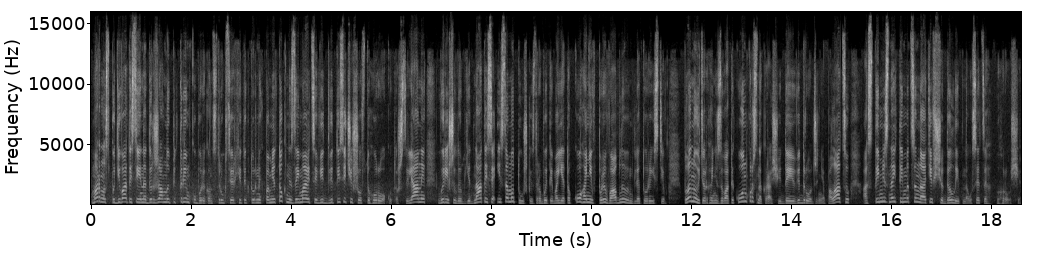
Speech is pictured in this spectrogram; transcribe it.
Марно сподіватися і на державну підтримку, бо реконструкцією архітектурних пам'яток не займаються від 2006 року. Тож селяни вирішили об'єднатися і самотужки зробити маєток Коганів привабливим для туристів. Планують організувати конкурс на кращу ідею відродження палацу, а з тим і знайти меценатів, що дали б на усе це гроші.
